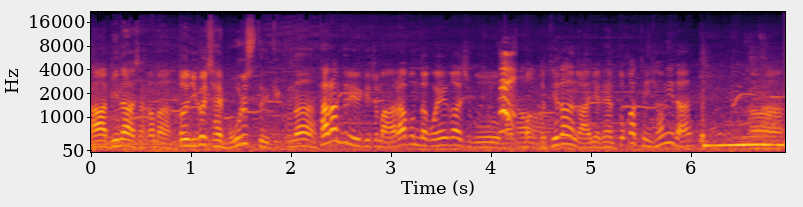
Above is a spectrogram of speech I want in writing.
아 미나 잠깐만. 너 이걸 잘 모를 수도 있겠구나. 사람들이 이렇게 좀 알아본다고 해가지고 막, 막뭐 대단한 거 아니야? 그냥 똑같은 형이다. 아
